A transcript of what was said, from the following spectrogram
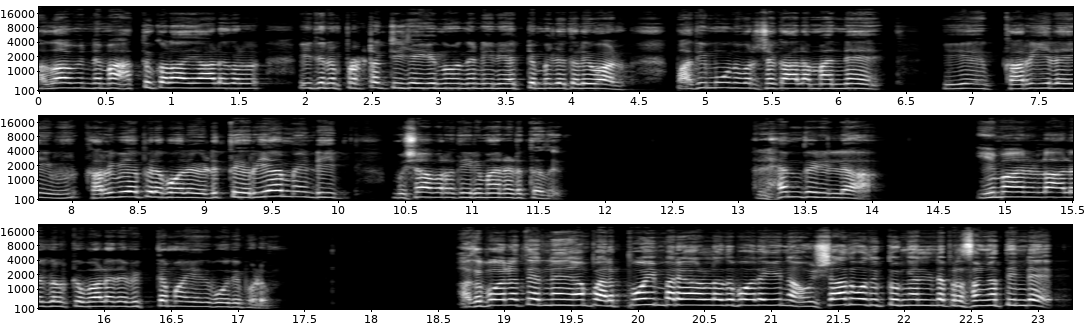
അള്ളാഹുവിന്റെ മഹത്തുക്കളായ ആളുകൾ ഇതിനെ പ്രൊട്ടക്റ്റ് ചെയ്യുന്നു എന്നതിന് ഏറ്റവും വലിയ തെളിവാണ്. പതിമൂന്ന് വർഷക്കാലം എന്നെ ഈ കറിയിലെ കറിവേപ്പില പോലെ എടുത്ത് എറിയാൻ വേണ്ടി മുഷാവറ തീരുമാനമെടുത്തത്. അലഹമില്ല ഈമാനുള്ള ആളുകൾക്ക് വളരെ വ്യക്തമായി അത് ബോധ്യപ്പെടും. അതുപോലെ തന്നെ ഞാൻ പലപ്പോഴും പറയാറുള്ളത് പോലെ ഈ നൗഷാദ് ഒതുക്കുങ്ങലിന്റെ പ്രസംഗത്തിന്റെ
